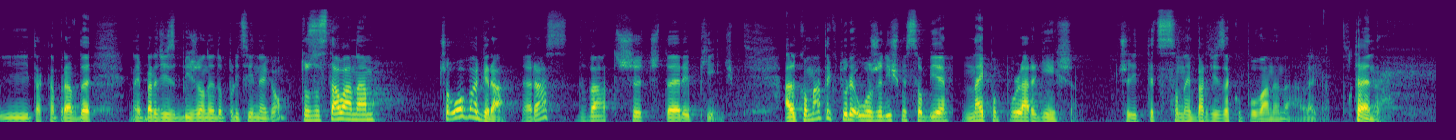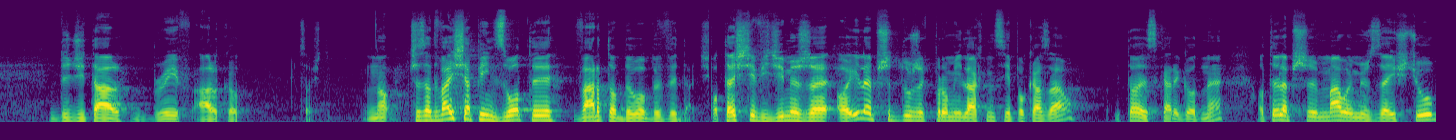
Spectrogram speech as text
i tak naprawdę najbardziej zbliżony do policyjnego, to została nam czołowa gra. Raz, dwa, trzy, cztery, pięć. Alkomaty, które ułożyliśmy sobie najpopularniejsze, czyli te, co są najbardziej zakupowane na Allegro. Ten. Digital Brief Alco coś tam. No, czy za 25 zł warto byłoby wydać? Po teście widzimy, że o ile przy dużych promilach nic nie pokazał, i to jest karygodne, o tyle przy małym już zejściu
